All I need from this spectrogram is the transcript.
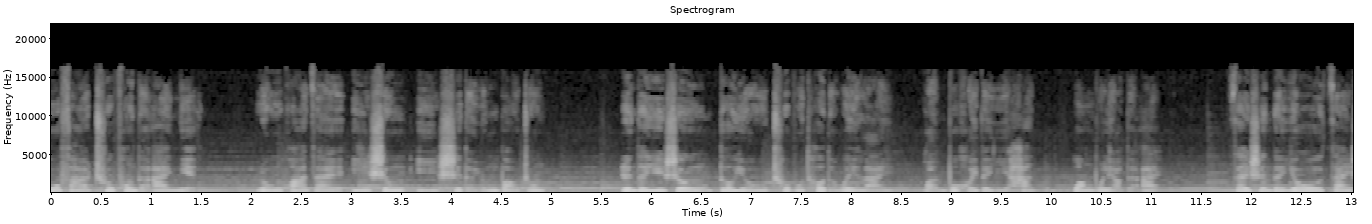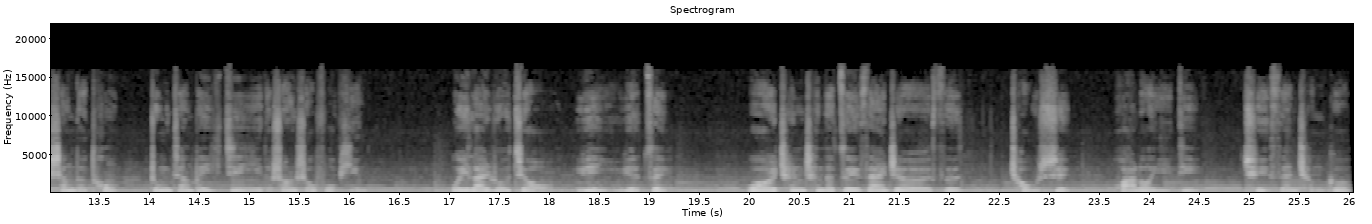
无法触碰的爱念，融化在一生一世的拥抱中。人的一生都有触不透的未来，挽不回的遗憾，忘不了的爱。再深的忧，再伤的痛，终将被记忆的双手抚平。未来如酒，越饮越醉。我沉沉的醉在这丝愁绪，花落一地，曲散成歌。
